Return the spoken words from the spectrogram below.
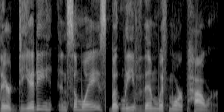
their deity in some ways, but leave them with more power,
